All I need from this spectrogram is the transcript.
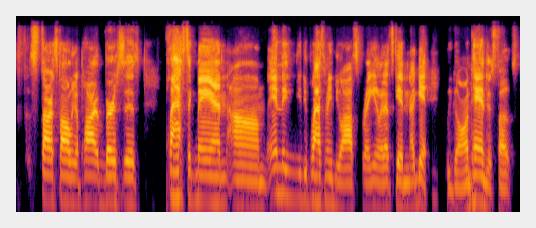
starts falling apart. Versus Plastic Man, um, and then you do Plastic Man, you do Offspring. You know, that's getting again. We go on tangents, folks.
